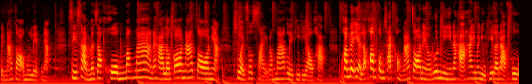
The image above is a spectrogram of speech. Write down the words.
เป็นหน้าจอ AMOLED เนี่ยสีสันมันจะคมมากๆนะคะ แล้วก็หน้าจอเนี่ยสวยสดใสมากๆเลยทีเดียวค่ะ ความละเอียดและความคมชัดของหน้าจอในรุ่นนี้นะคะ ให้มาอยู่ที่ระดับ Full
